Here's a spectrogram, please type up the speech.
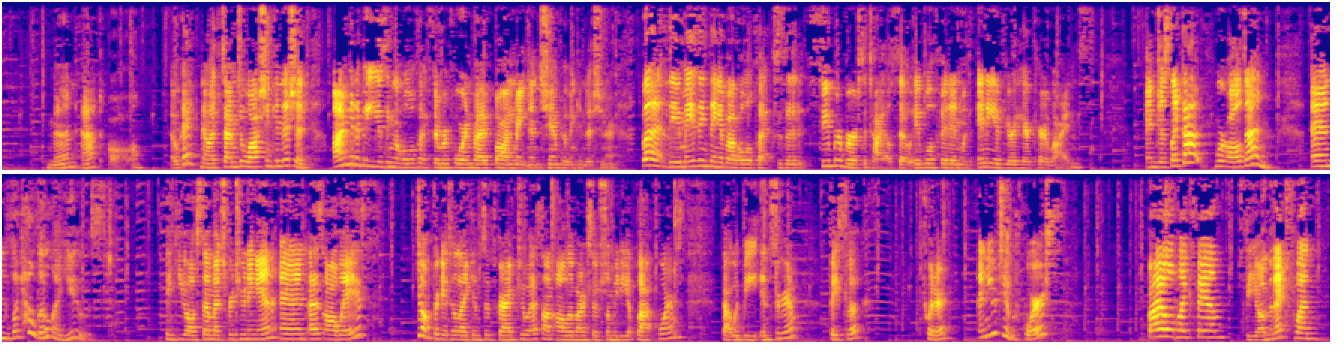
None at all. Okay, now it's time to wash and condition. I'm gonna be using the Olaplex number four and five Bond Maintenance Shampoo and Conditioner. But the amazing thing about Olaplex is that it's super versatile, so it will fit in with any of your hair care lines. And just like that, we're all done. And look how little I used. Thank you all so much for tuning in. And as always, don't forget to like and subscribe to us on all of our social media platforms. That would be Instagram, Facebook, Twitter, and YouTube, of course. Bye, Olaplex fam. See you on the next one.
